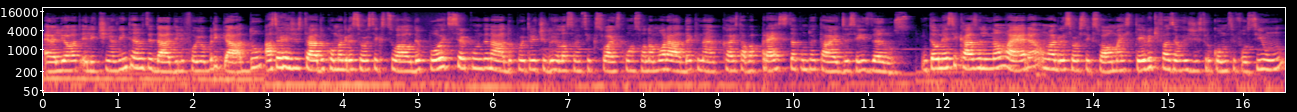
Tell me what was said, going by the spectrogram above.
Elliot. Ele tinha 20 anos de idade, ele foi obrigado a ser registrado como agressor sexual depois de ser condenado por ter tido relações sexuais com a sua namorada, que na época estava prestes a completar 16 anos. Então, nesse caso, ele não era um agressor sexual, mas teve que fazer o registro como se fosse um.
